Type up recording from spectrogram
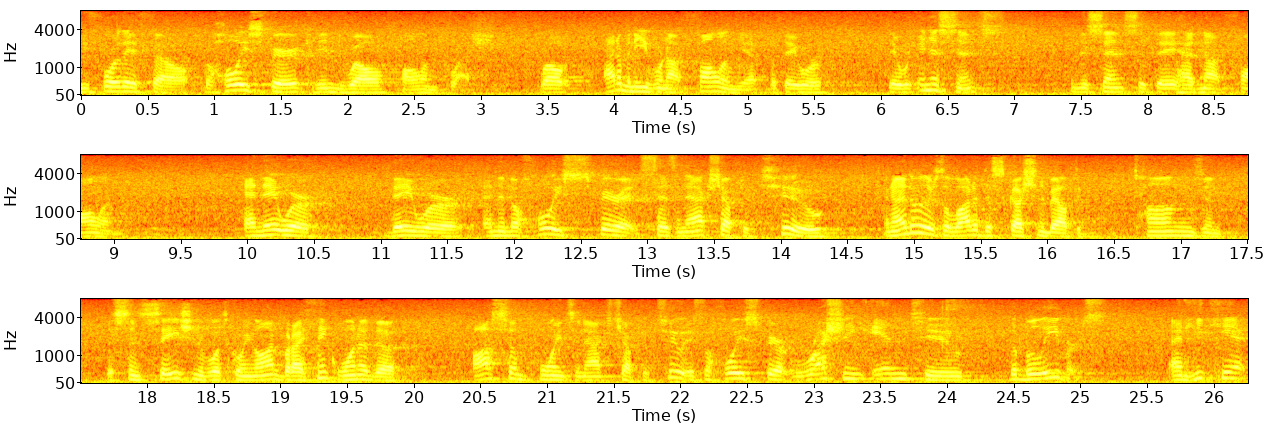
before they fell, the Holy Spirit could indwell fallen flesh. Well, Adam and Eve were not fallen yet, but they were they were innocent in the sense that they had not fallen. And they were they were and then the Holy Spirit says in Acts chapter 2 and I know there's a lot of discussion about the tongues and the sensation of what's going on, but I think one of the awesome points in Acts chapter 2 is the Holy Spirit rushing into the believers. And he can't,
